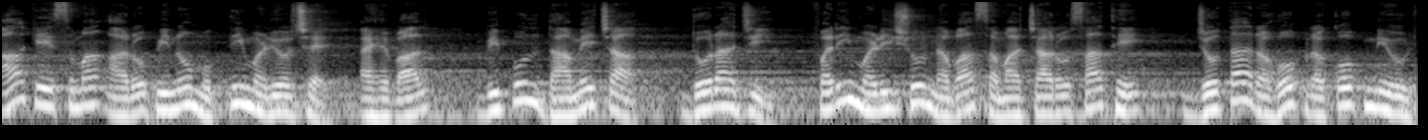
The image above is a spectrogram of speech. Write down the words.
આ કેસમાં આરોપીનો મુક્તિ મળ્યો છે. અહેવાલ, વિપુલ ધામેચા ધોરાજી ફરી મળીશું નવા સમાચારો સાથે. જોતા રહો પ્રકોપ ન્યૂઝ.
